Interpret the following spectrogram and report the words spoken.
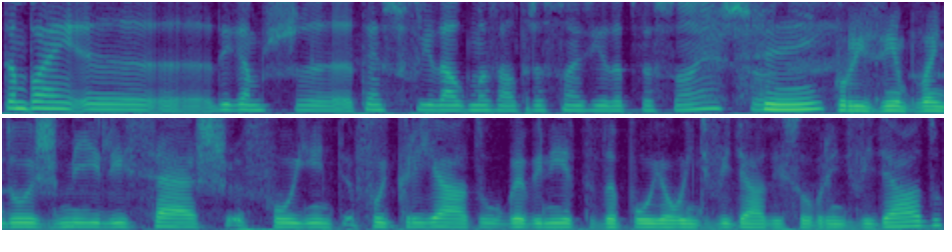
Também, eh, digamos, eh, tem sofrido algumas alterações e adaptações? Sim, por exemplo, em 2006 foi, foi criado o Gabinete de Apoio ao Endividado e sobre Endividado.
